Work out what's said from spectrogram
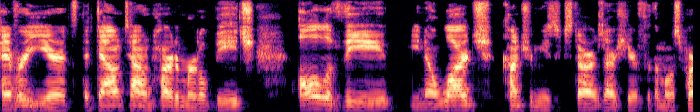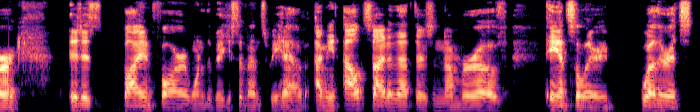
every year. It's the downtown heart of Myrtle Beach. All of the you know large country music stars are here for the most part. It is by and far one of the biggest events we have. I mean, outside of that, there's a number of ancillary whether it's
